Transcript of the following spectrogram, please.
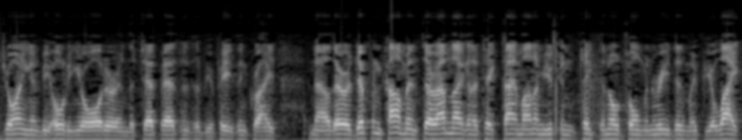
joying and beholding your order and the steadfastness of your faith in Christ. Now, there are different comments there. I'm not going to take time on them. You can take the notes home and read them if you like.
